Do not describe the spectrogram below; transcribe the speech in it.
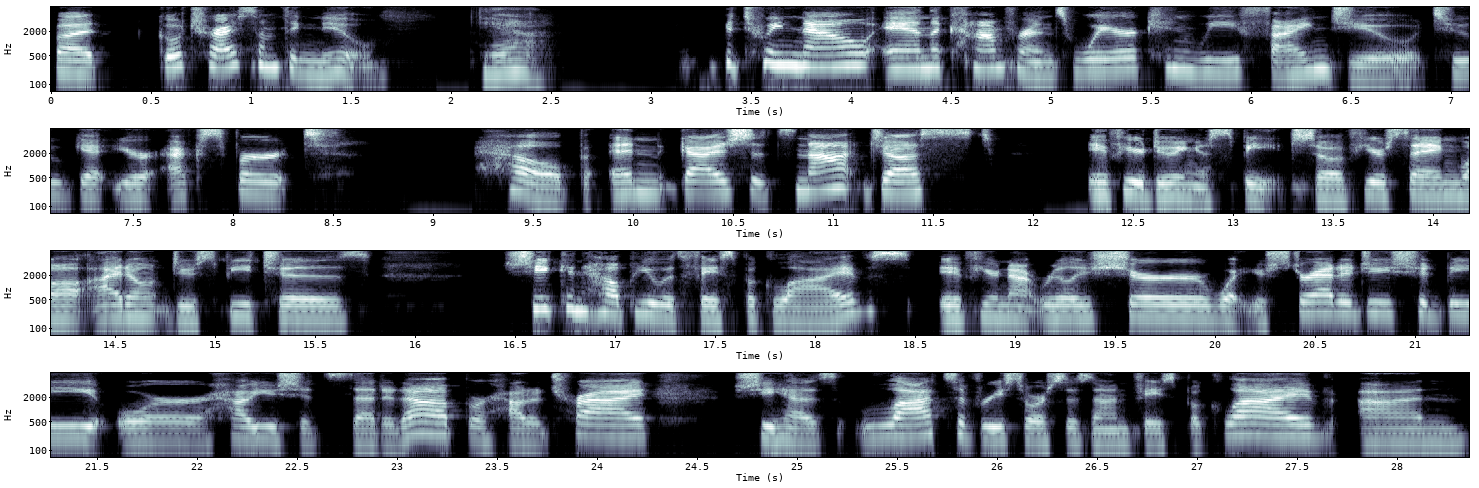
but go try something new. Yeah. Between now and the conference, where can we find you to get your expert help? And guys, it's not just if you're doing a speech. So if you're saying, well, I don't do speeches, she can help you with Facebook Lives if you're not really sure what your strategy should be or how you should set it up or how to try. She has lots of resources on Facebook Live on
